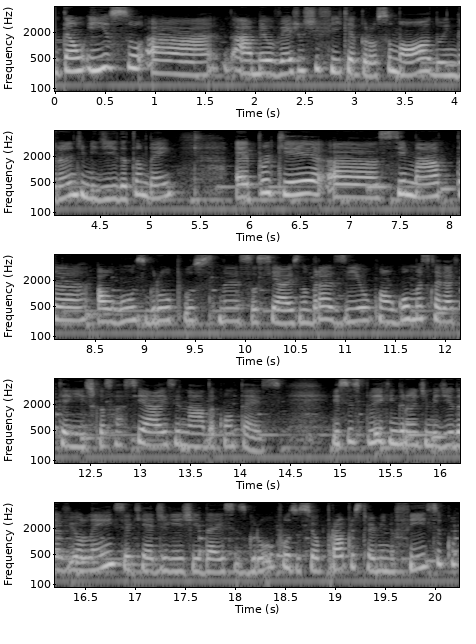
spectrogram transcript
Então, isso, a meu ver, justifica, grosso modo, em grande medida também, é porque uh, se mata alguns grupos né, sociais no Brasil com algumas características raciais e nada acontece. Isso explica em grande medida a violência que é dirigida a esses grupos, o seu próprio extermínio físico.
